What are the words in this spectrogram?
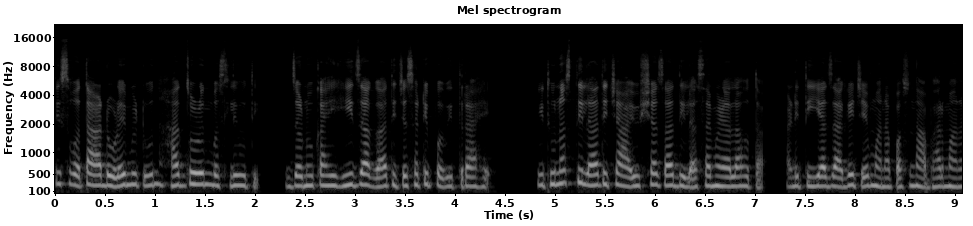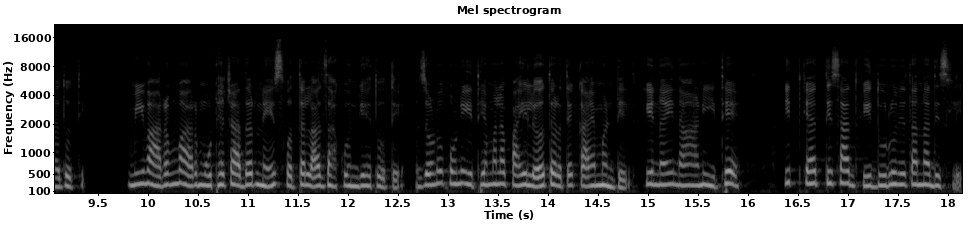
ती स्वतः डोळे मिटून हात जोडून बसली होती. जणू काही ही जागा तिच्यासाठी पवित्र आहे. इथूनच तिला तिच्या आयुष्याचा दिलासा मिळाला होता आणि ती या जागेचे मनापासून आभार मानत होती. मी वारंवार मोठ्या चादरने स्वतःला झाकून घेत होते. जणू कोणी इथे मला पाहिलं तर ते काय म्हणतील की नाही ना आणि इथे? इतक्यात ती साध्वी दुरून येताना दिसली.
